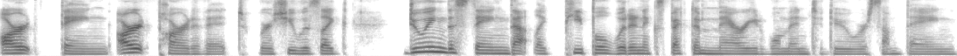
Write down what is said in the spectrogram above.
art thing art part of it where she was like doing this thing that like people wouldn't expect a married woman to do or something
